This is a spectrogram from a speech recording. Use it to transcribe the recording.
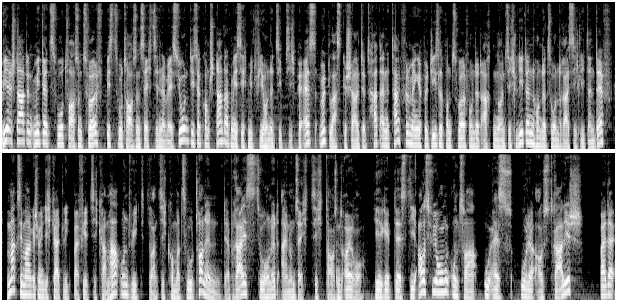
Wir starten mit der 2012 bis 2016er Version. Diese kommt standardmäßig mit 470 PS, wird lastgeschaltet, hat eine Tankfüllmenge für Diesel von 1298 Litern, 132 Litern DEF. Maximalgeschwindigkeit liegt bei 40 km/h und wiegt 20,2 Tonnen. Der Preis 261.000 Euro. Hier gibt es die Ausführung und zwar US oder australisch. Bei der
